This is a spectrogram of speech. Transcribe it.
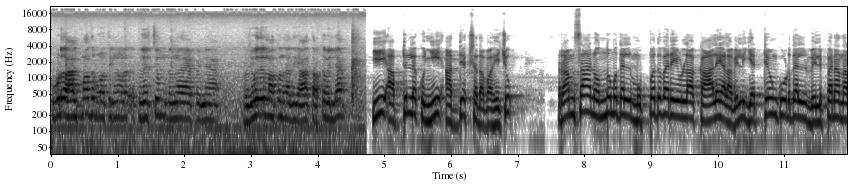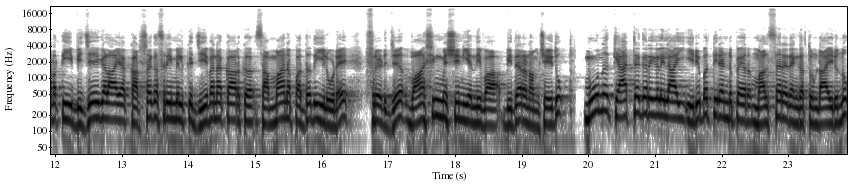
കൂടുതൽ ആത്മാർത്ഥ പ്രവർത്തികൾ തീർച്ചും നിങ്ങളെ പിന്നെ പ്രചോദിതമാക്കുന്നതിന് ആ തർക്കമില്ല ഈ അബ്ദുല്ല കുഞ്ഞി അധ്യക്ഷത വഹിച്ചു. റംസാൻ ഒന്നു മുതൽ മുപ്പത് വരെയുള്ള കാലയളവിൽ ഏറ്റവും കൂടുതൽ വിൽപ്പന നടത്തി വിജയികളായ കർഷകശ്രീ മിൽക്ക് ജീവനക്കാർക്ക് സമ്മാന പദ്ധതിയിലൂടെ ഫ്രിഡ്ജ് വാഷിംഗ് മെഷീൻ എന്നിവ വിതരണം ചെയ്തു. മൂന്ന് കാറ്റഗറികളിലായി ഇരുപത്തിരണ്ട് പേർ മത്സര രംഗത്തുണ്ടായിരുന്നു.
